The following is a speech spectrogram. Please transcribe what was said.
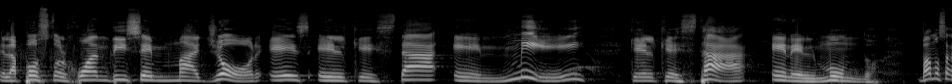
El apóstol Juan dice, mayor es el que está en mí que el que está en el mundo. Vamos a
